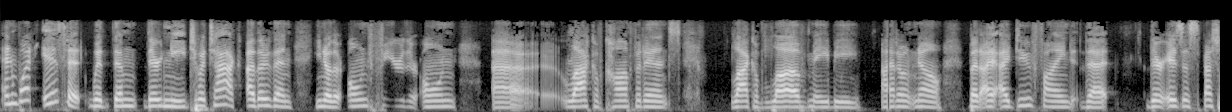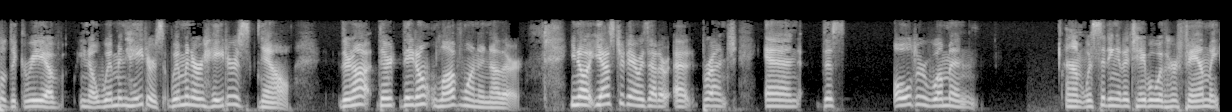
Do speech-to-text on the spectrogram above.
And what is it with them, their need to attack other than, you know, their own fear, their own uh, lack of confidence, lack of love, maybe. I don't know. But I, I do find that there is a special degree of, you know, women haters. Women are haters now. They're not, they're, they don't love one another. You know, yesterday I was at a, at brunch and this older woman um, was sitting at a table with her family,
